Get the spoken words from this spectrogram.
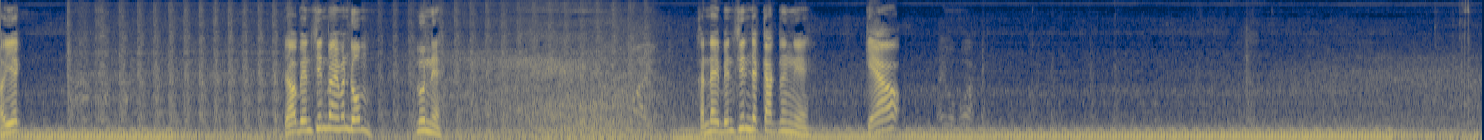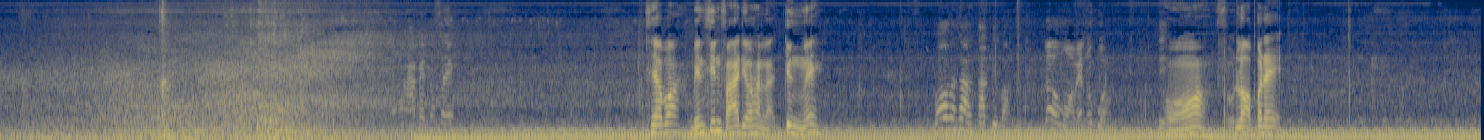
เอาอีกเดี๋ยวเบนซินไปมันดม รุ่นเนี่ยคันได้เบนซินจะกักหนึ่งนี่แก้วไปบ่พ่อหาบ่เชื่อป่ะเบนซินฝาเดียวหันละจึงเลยาสร้างตัดดิบ่แล้วเอาหมอแม่ต้องบ่วงอ๋อรอบบ่ได้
